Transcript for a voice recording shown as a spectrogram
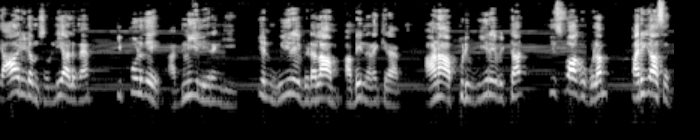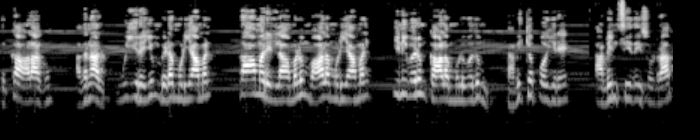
யாரிடம் சொல்லி அழுவேன்? இப்பொழுதே அக்னியில் இறங்கி என் உயிரை விடலாம் அப்படின்னு நினைக்கிறேன். ஆனால் அப்படி உயிரை விட்டால் இஸ்வாகு குலம் பரிகாசத்துக்கு ஆளாகும். அதனால் உயிரையும் விட முடியாமல் ராமர் இல்லாமலும் வாழ முடியாமல் இனி வரும் காலம் முழுவதும் தவிக்கப் போகிறேன் அப்படின்னு சீதை சொல்றார்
